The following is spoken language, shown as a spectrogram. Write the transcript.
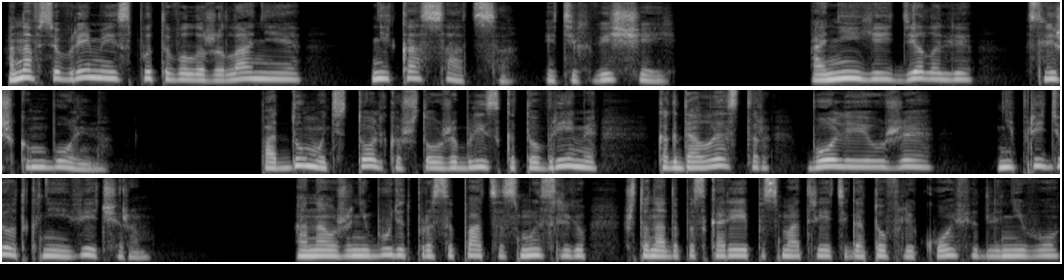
она все время испытывала желание не касаться этих вещей. Они ей делали слишком больно. Подумать только, что уже близко то время, когда Лестер более уже не придет к ней вечером. Она уже не будет просыпаться с мыслью, что надо поскорее посмотреть, готов ли кофе для него,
